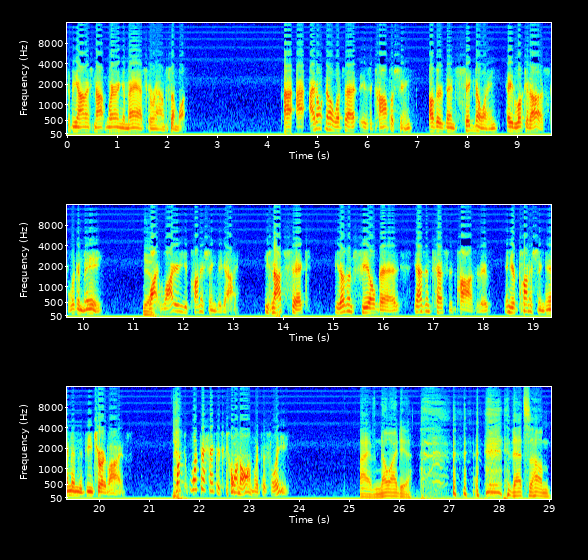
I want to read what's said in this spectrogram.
to be honest, not wearing a mask around someone. I, I, I don't know what that is accomplishing other than signaling, hey, look at us, look at me. Yeah. Why, why are you punishing the guy? He's not sick. He doesn't feel bad. He hasn't tested positive, and you're punishing him in the Detroit Lions. What, what the heck is going on with this league? I have no idea. That's um,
